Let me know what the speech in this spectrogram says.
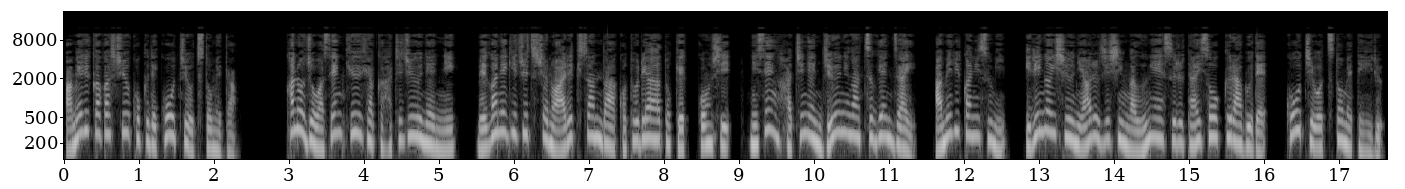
アメリカ合衆国でコーチを務めた。彼女は1980年にメガネ技術者のアレキサンダー・コトリアーと結婚し、2008年12月現在、アメリカに住み、イリノイ州にある自身が運営する体操クラブでコーチを務めている。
